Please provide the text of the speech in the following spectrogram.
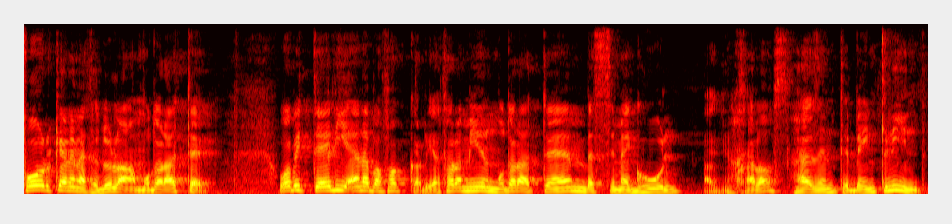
for كلمة تدل على المضارع التام وبالتالي أنا بفكر يا ترى مين المضارع التام بس مجهول؟ خلاص hasn't been cleaned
